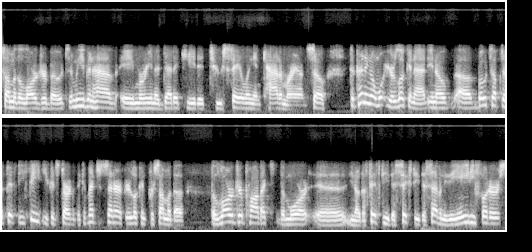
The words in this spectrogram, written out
some of the larger boats, and we even have a marina dedicated to sailing and catamarans. So, depending on what you're looking at, you know, uh, boats up to 50 feet, you could start at the convention center. If you're looking for some of the the larger products, the more, uh, you know, the 50 to 60 to 70, the 80 footers,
